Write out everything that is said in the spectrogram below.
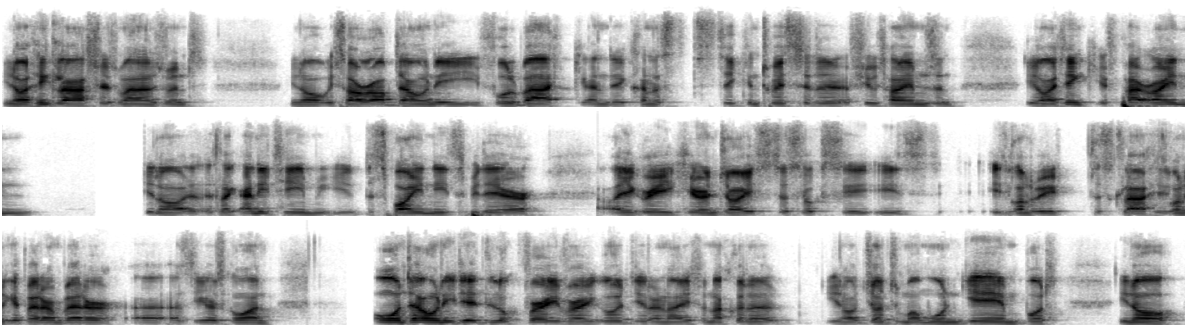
You know, I think last year's management, you know, we saw Rob Downey full back and they kind of stick and twisted it a few times. And, you know, I think if Pat Ryan, you know, it's like any team, the spine needs to be there. I agree. Kieran Joyce just looks, he's he's going to be just class. He's going to get better and better uh, as the years go on. Owen Downey did look very, very good the other night. I'm not going to, you know, judge him on one game, but, you know,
